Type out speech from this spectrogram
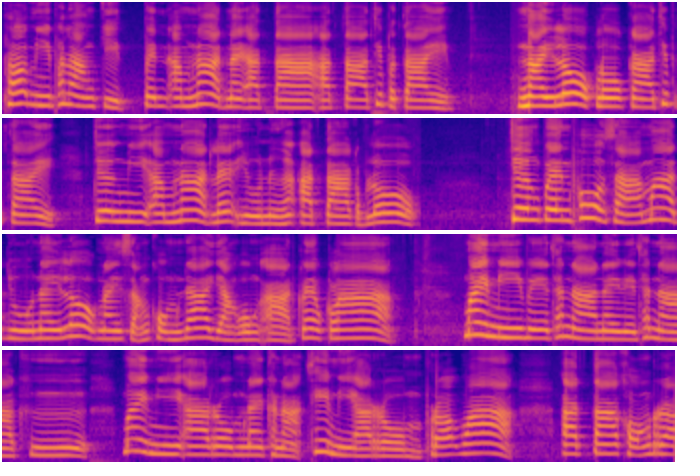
เพราะมีพลังจิตเป็นอำนาจในอัตตาอัตตาธิปไตย ในโลกโลกาธิปไตย จึงมีอำนาจและอยู่เหนืออัตตากับโลก จึงเป็นผู้สามารถอยู่ในโลกในสังคมได้อย่างองอาจแกล้วกล้า ไม่มีเวทนาในเวทนาคือ ไม่มีอารมณ์ในขณะที่มีอารมณ์ เพราะว่าอัตตาของเรา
